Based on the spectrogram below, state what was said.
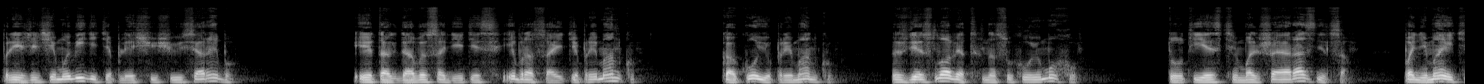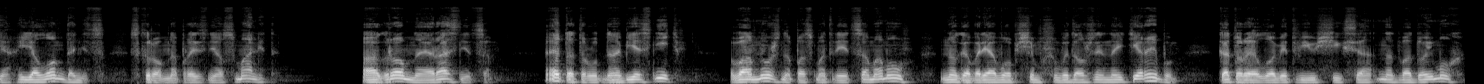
прежде чем увидите плещущуюся рыбу. И тогда вы садитесь и бросаете приманку. Какую приманку? Здесь ловят на сухую муху. Тут есть большая разница. Понимаете, я лондонец, скромно произнес Малит. Огромная разница. Это трудно объяснить. Вам нужно посмотреть самому, но, говоря в общем, вы должны найти рыбу, которая ловит вьющихся над водой мух,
